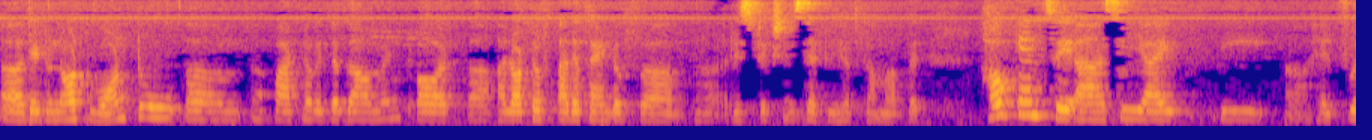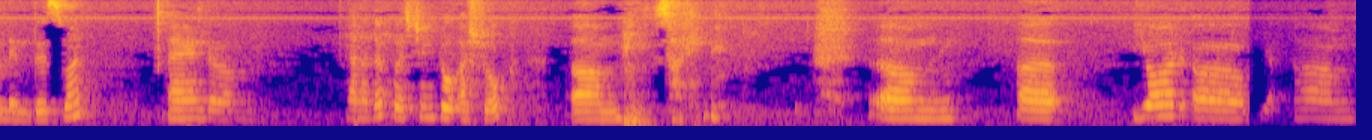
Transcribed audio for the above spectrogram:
Uh, they do not want to um, uh, partner with the government or uh, a lot of other kind of um, restrictions that we have come up with. How can say, CEI be helpful in this one? And um, Another question to Ashok. Um, sorry. um, uh, your uh, um,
